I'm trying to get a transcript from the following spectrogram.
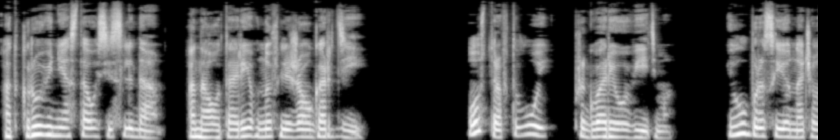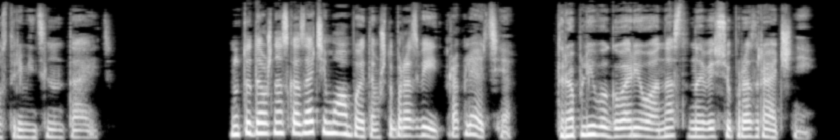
От крови не осталось и следа, а на алтаре вновь лежал Гордей. «Остров твой», – проговорила ведьма, и образ ее начал стремительно таять. Но ты должна сказать ему об этом, чтобы развеять проклятие. Торопливо говорила она, становясь все прозрачней.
